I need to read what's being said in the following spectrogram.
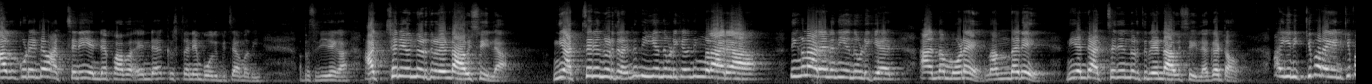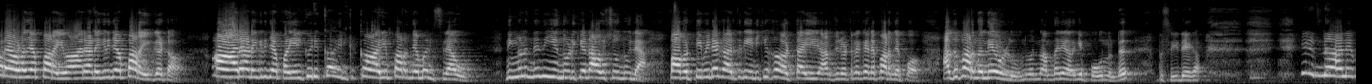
ആകെ കൂടെ എന്റെ അച്ഛനെയും എന്റെ പവ എന്റെ കൃഷ്ണനെയും ബോധിപ്പിച്ചാൽ മതി. അപ്പൊ ശ്രീരേഖ അച്ഛനെ ഒന്നും എടുത്തിടേണ്ട ആവശ്യമില്ല. നീ അച്ഛനെ ഒന്നും എടുത്തില്ല നീ എന്ന് വിളിക്കാൻ നിങ്ങളാരാ? നിങ്ങൾ ആരാണ് നീ എന്ന് വിളിക്കാൻ? ആ എന്നാ മോളെ നന്ദനെ നീ എന്റെ അച്ഛനെ ഒന്നും എടുത്തിടേണ്ട ആവശ്യമില്ല കേട്ടോ. ആ എനിക്ക് പറയാം എനിക്ക് പറയാനുള്ള ഞാൻ പറയും. ആരാണെങ്കിലും ഞാൻ പറയും കേട്ടോ. ആരാണെങ്കിലും ഞാൻ പറയും. എനിക്കൊരു എനിക്ക് കാര്യം പറഞ്ഞാൽ മനസ്സിലാവും. നിങ്ങൾ ഇന്ന് നീ എന്ന് വിളിക്കേണ്ട ആവശ്യമൊന്നുമില്ല. പവർ ടീമിന്റെ കാര്യത്തിൽ എനിക്ക് ഹേർട്ടായി അർജുനോട്ടനൊക്കെ എന്നെ പറഞ്ഞപ്പോൾ അത് പറഞ്ഞതേ ഉള്ളൂ. നന്ദനെ ഇറങ്ങി പോകുന്നുണ്ട്. അപ്പൊ ശ്രീരേഖ എന്നാലും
